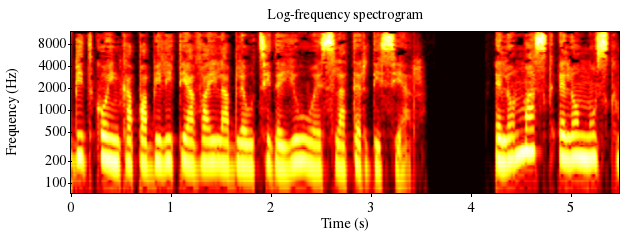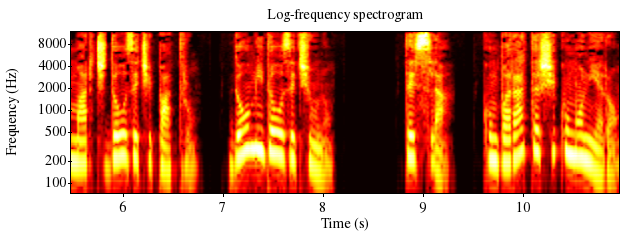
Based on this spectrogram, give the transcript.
Bitcoin Capability Available de US Later this year. Elon Musk Elon Musk March 24, 2021 Tesla, cumpărată și cu Moniero.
